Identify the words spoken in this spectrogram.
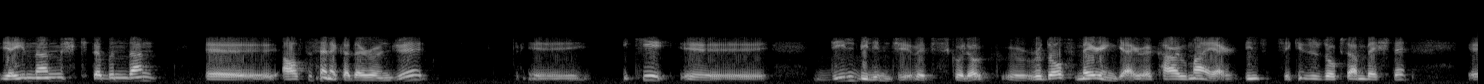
yayınlanmış kitabından e, 6 sene kadar önce e, iki e, dil bilimci ve psikolog e, Rudolf Meringer ve Karl Mayer 1895'te e,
